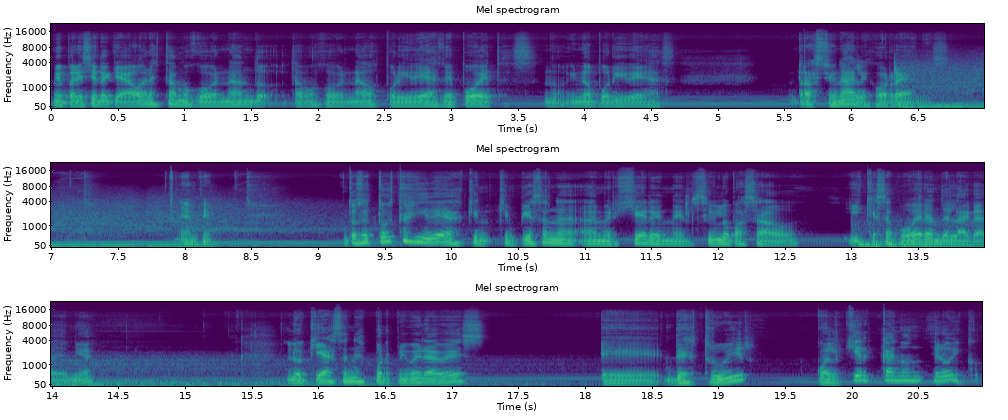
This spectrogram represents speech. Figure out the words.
me pareciera que ahora estamos, gobernando, estamos gobernados por ideas de poetas, ¿no? y no por ideas racionales o reales. En fin. Entonces, todas estas ideas que, empiezan a, emerger en el siglo pasado y que se apoderan de la academia, lo que hacen es por primera vez eh, destruir cualquier canon heroico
